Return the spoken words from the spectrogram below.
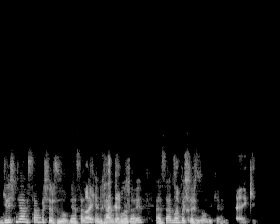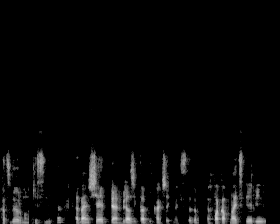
girişimci abi sen başarısız oldun. Yani sen derken hani ben de buna dahil. Yani sen ben Tabii, başarısız olduk yani. Yani ki- katılıyorum ona kesinlikle. Ya ben şey yani birazcık daha dikkat çekmek istedim. Fuck Up Nights diye bir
